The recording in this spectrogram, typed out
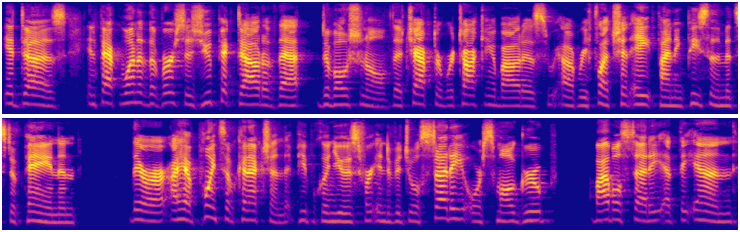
It does. In fact, one of the verses you picked out of that devotional, the chapter we're talking about is uh, Reflection 8, Finding Peace in the Midst of Pain. And there are, I have points of connection that people can use for individual study or small group Bible study at the end.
